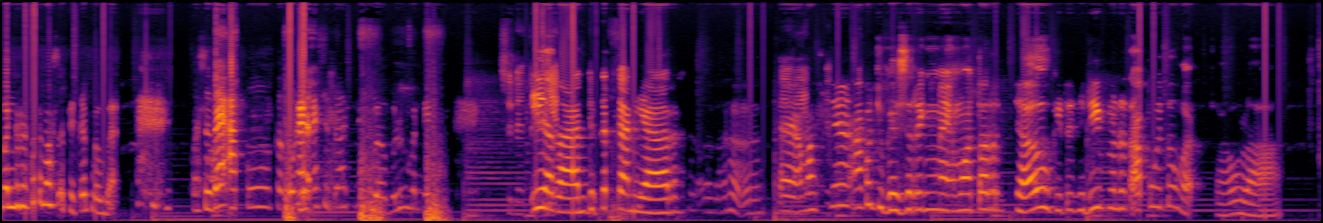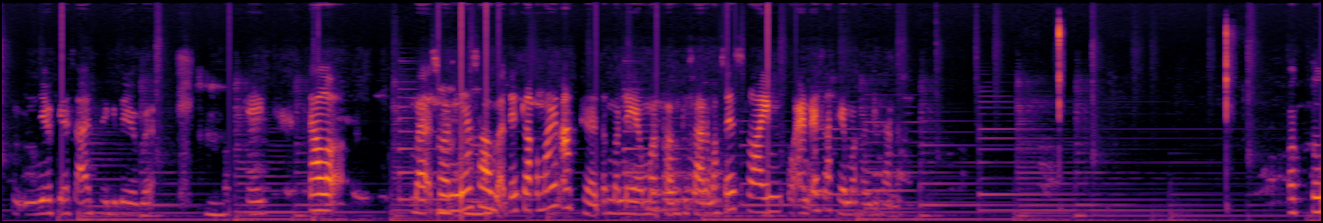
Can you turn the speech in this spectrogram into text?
menurutku termasuk deket loh mbak. Maksudnya aku ke UNS itu aja 20 menit. Sudah iya kan deket kan Yar? Eh, maksudnya aku juga sering naik motor jauh gitu jadi menurut aku itu nggak jauh lah. Ya biasa aja gitu ya mbak. Hmm. oke. Okay. kalau mbak Sonia hmm. sama mbak Tesla kemarin ada temennya yang magang di sana. Maksudnya selain UNS ada yang magang di sana waktu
